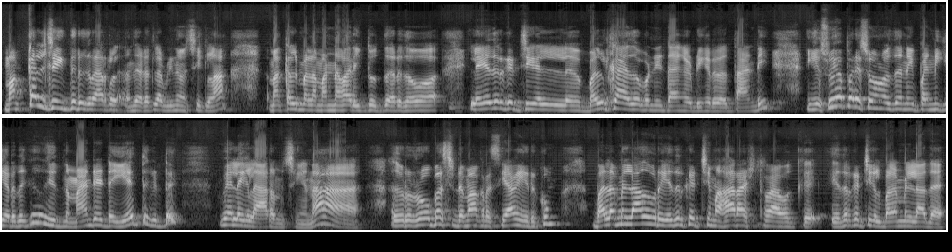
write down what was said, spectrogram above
மக்கள் ஜெயித்திருக்கிறார்கள். அந்த இடத்துல அப்படின்னு வச்சுக்கலாம். மக்கள் மேல மண்ணை வாரி தூத்துறதோ இல்லை எதிர்க்கட்சிகள் பல்கா ஏதோ பண்ணிட்டாங்க அப்படிங்கிறத தாண்டி நீங்க சுய பரிசோதனை பண்ணிக்கிறதுக்கு இந்த மேண்டேட்டை ஏத்துக்கிட்டு வேலைகளை ஆரம்பிச்சீங்கன்னா அது ஒரு ரோபஸ்ட் டெமோக்ரஸியாக இருக்கும். பலமில்லாத ஒரு எதிர்க்கட்சி மகாராஷ்டிராவுக்கு எதிர்க்கட்சிகள் பலமில்லாத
